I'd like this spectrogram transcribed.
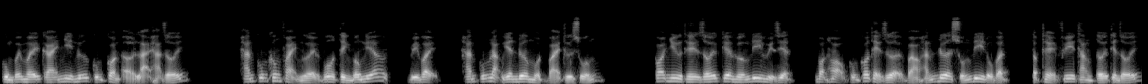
cùng với mấy cái nhi nữ cũng còn ở lại hạ giới. Hắn cũng không phải người vô tình vô nghĩa, vì vậy, hắn cũng lặng yên đưa một vài thứ xuống. Coi như thế giới kia hướng đi hủy diệt, bọn họ cũng có thể dựa vào hắn đưa xuống đi đồ vật, tập thể phi thăng tới tiên giới.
